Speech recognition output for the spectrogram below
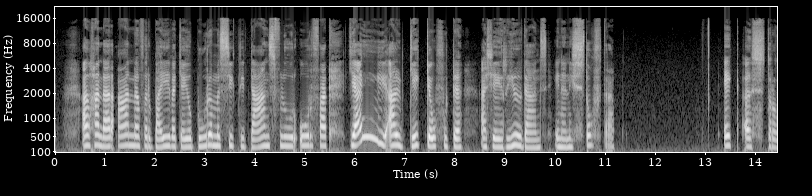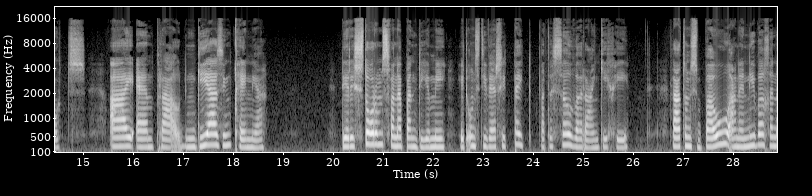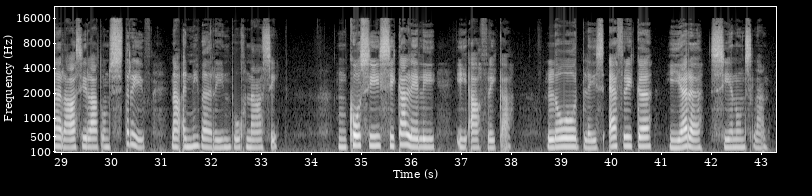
Al gaan daar aande verby wat jy op boere musiek die dansvloer oorvat, jy al gek jou voete as jy reel dans en in die stof trap. Ek is trots. I am proud. Ngiyazi ngiqhenya. Deur die storms van 'n pandemie het ons diversiteit wat 'n silwer randjie gee. Laat ons bou aan 'n nuwe generasie, laat ons streef na 'n nuwe reënboognasie. Nkosi sikaleli i Afrika. Lord bless Africa. Here seën ons land.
